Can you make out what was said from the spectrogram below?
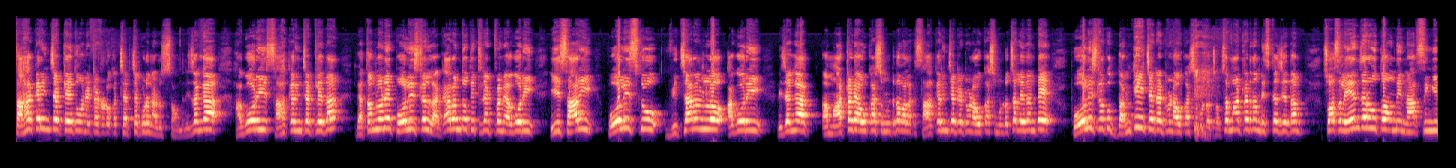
సహకరించట్లేదు అనేటటువంటి ఒక చర్చ కూడా నడుస్తూ ఉంది. నిజంగా అఘోరి సహకరించట్లేదా? గతంలోనే పోలీసులను లకారంతో తిట్టినటువంటి అఘోరి ఈసారి పోలీసులు విచారణలో అఘోరి నిజంగా మాట్లాడే అవకాశం ఉంటుందా? వాళ్ళకి సహకరించేటటువంటి అవకాశం ఉండొచ్చా? లేదంటే పోలీసులకు ధమ్కి ఇచ్చేటటువంటి అవకాశం ఉండొచ్చు? ఒకసారి మాట్లాడదాం డిస్కస్ చేద్దాం. సో అసలు ఏం జరుగుతూ ఉంది నార్సింగి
